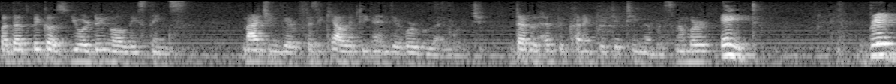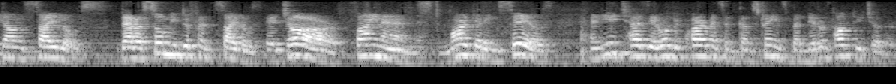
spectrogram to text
But that's because you are doing all these things, matching their physicality and their verbal language. That will help you connect with your team members. Number eight, break down silos. There are so many different silos, HR, finance, marketing, sales and each has their own requirements and constraints, but they don't talk to each other.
